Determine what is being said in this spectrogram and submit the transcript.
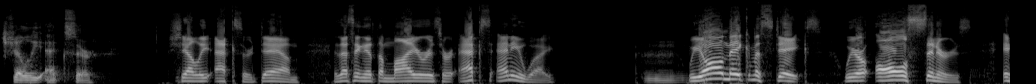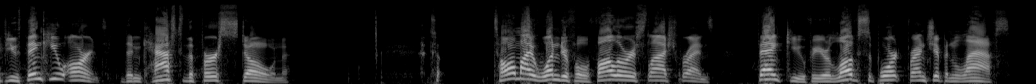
Shelley Xer. Shelley Xer. Damn. Is that saying that the Meyer is her ex anyway? Mm, We all make mistakes. We are all sinners. If you think you aren't, then cast the first stone. To, to all my wonderful followers slash friends, thank you for your love, support, friendship, and laughs.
